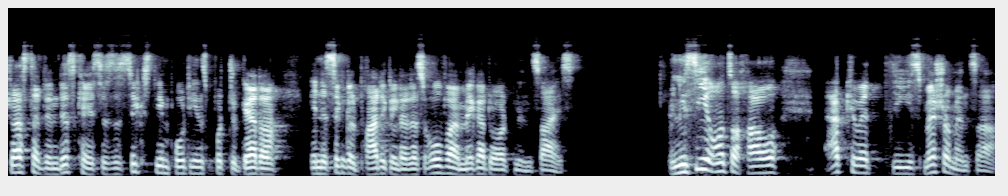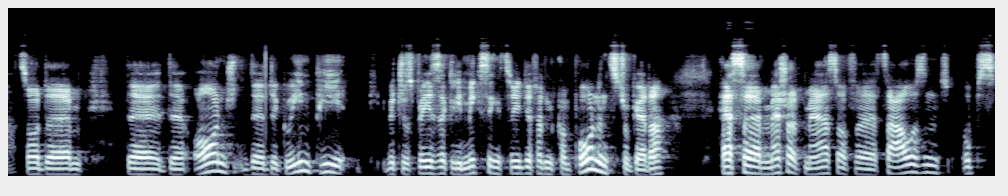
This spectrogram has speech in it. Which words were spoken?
just that in this case, this is 16 proteins put together in a single particle that is over a megadalton in size. And you see also how accurate these measurements are. So the, the, the orange, the, the green P which is basically mixing three different components together, has a measured mass of a thousand, oops,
